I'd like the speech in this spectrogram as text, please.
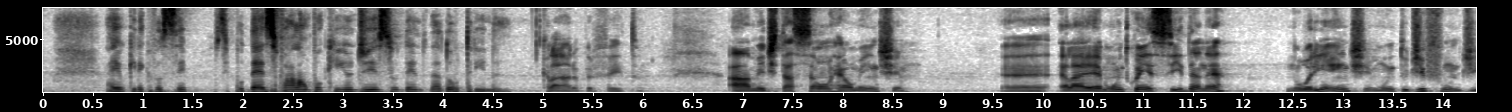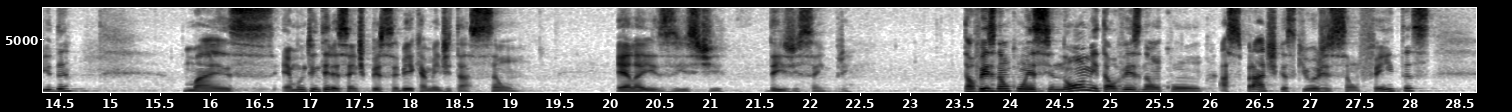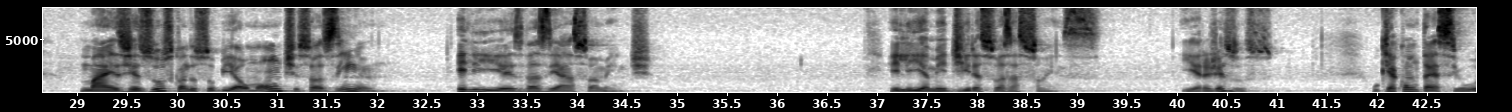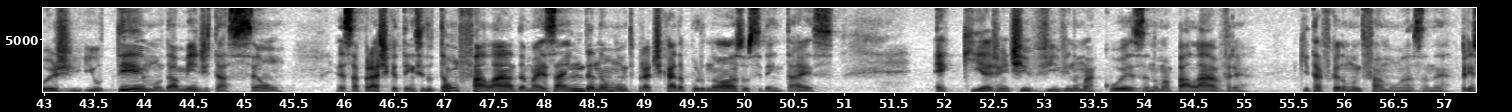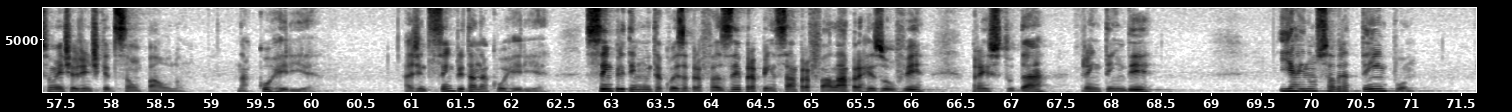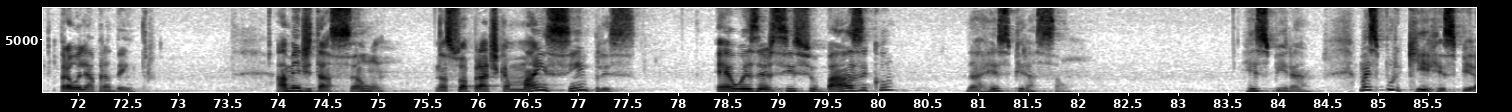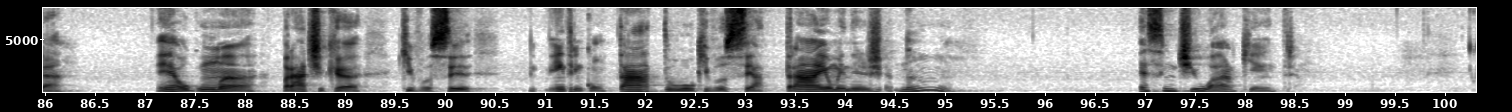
Aí eu queria que você, se pudesse, falar um pouquinho disso dentro da doutrina. Claro, perfeito a meditação realmente é, ela é muito conhecida, né, no Oriente, muito difundida, mas é muito interessante perceber que a meditação ela existe desde sempre. Talvez não com esse nome, talvez não com as práticas que hoje são feitas, mas Jesus, quando subia ao monte sozinho, ele ia esvaziar a sua mente ele ia medir as suas ações. E era Jesus. O que acontece hoje e o termo da meditação, essa prática tem sido tão falada, mas ainda não muito praticada por nós ocidentais, é que a gente vive numa coisa, numa palavra que está ficando muito famosa, né? Principalmente a gente que é de São Paulo, na correria. A gente sempre está na correria. Sempre tem muita coisa para fazer, para pensar, para falar, para resolver para estudar, para entender. E aí não sobra tempo para olhar para dentro. A meditação, na sua prática mais simples, é o exercício básico da respiração. Respirar. Mas por que respirar? É alguma prática que você entra em contato ou que você atrai uma energia? Não é sentir o ar que entra.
